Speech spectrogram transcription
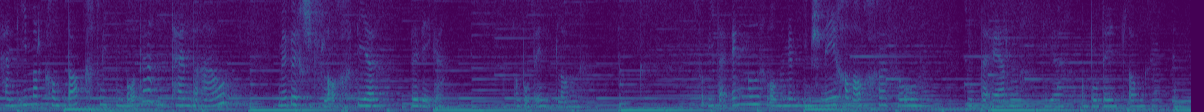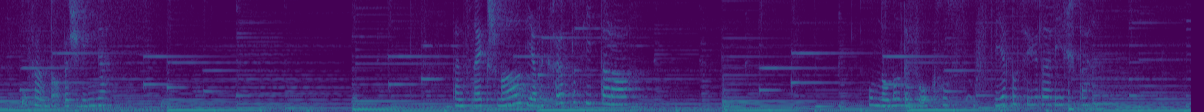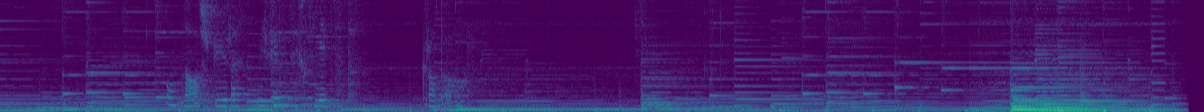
haben immer Kontakt mit dem Boden und die Hände auch. Möglichst flach die bewegen. Am Boden entlang. So wie der Engel, den man im Schnee machen kann, so mit den Armen die am Boden entlang auf und ab schwingen. Dann das nächste Mal die an der Körperseite lassen und nochmal den Fokus auf die Wirbelsäule richten und nachspüren, wie fühlt sich jetzt gerade an.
